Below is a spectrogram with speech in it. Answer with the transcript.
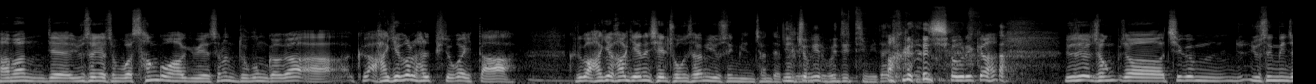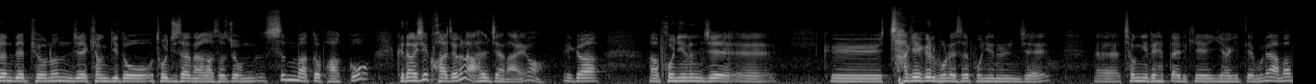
다만 이제 윤석열 정부가 성공하기 위해서는 누군가가 아, 그 악역을 할 필요가 있다. 그리고 악역하기에는 제일 좋은 사람이 유승민 전 대표. 일종의 레드팀이다. 아, 그렇죠. 그러니까 윤석열 정, 저 지금 유- 유승민 전 대표는 이제 경기도 도지사 나가서 좀 쓴맛도 봤고 그 당시 과정을 알잖아요. 그러니까 아, 본인은 이제 에, 그 자객을 보내서 본인을 이제 에, 정리를 했다 이렇게 얘기하기 때문에 아마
